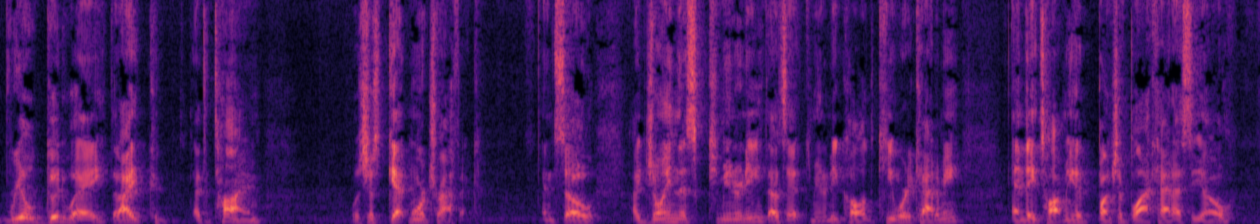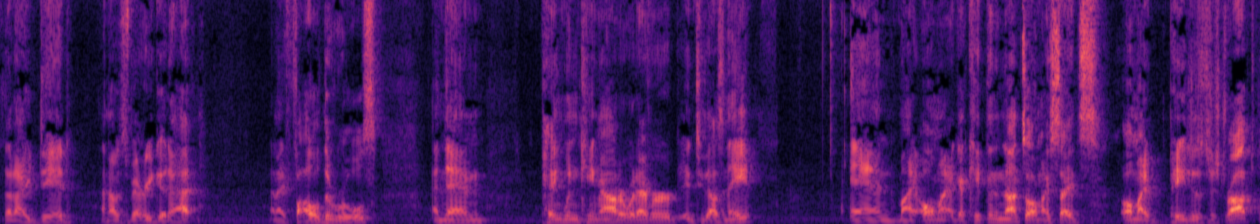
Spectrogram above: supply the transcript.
real good way that I could at the time was just get more traffic. And so I joined this community, that was it, community called Keyword Academy, and they taught me a bunch of black hat SEO that I did and I was very good at, and I followed the rules. And then Penguin came out or whatever in 2008, and my all my I got kicked in the nuts. All my sites, all my pages just dropped,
